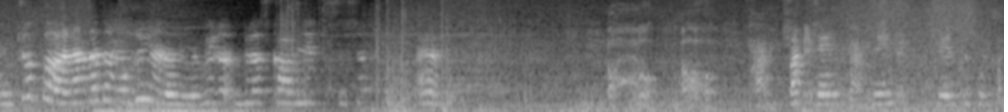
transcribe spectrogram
Benim çok kolay. Ben zaten olduğun yere oynuyor. Biraz, biraz kabiliyet sıçı. Aynen. Oh, thank Bak. James, James, James'i kurtar.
